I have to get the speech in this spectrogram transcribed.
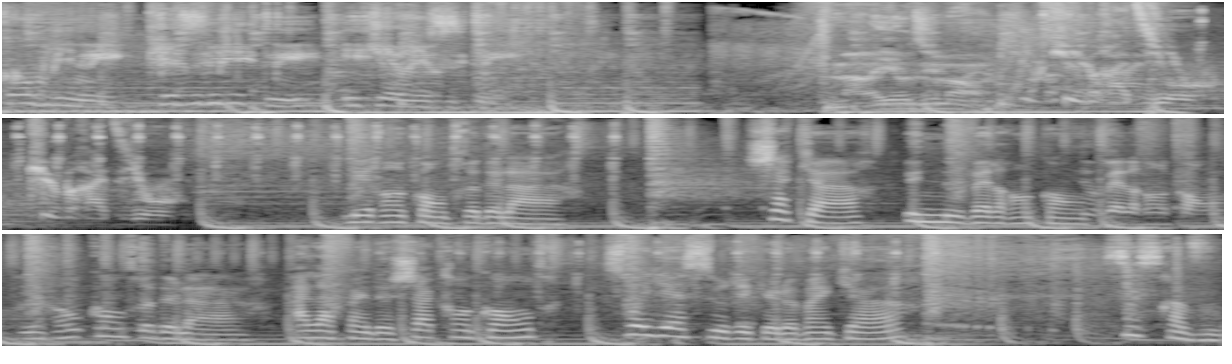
Combiner crédibilité et curiosité. Mario Dumont. Cube Radio. Cube Radio. Les rencontres de l'heure. Chaque heure, une nouvelle rencontre. Nouvelle rencontre. Les rencontres de l'heure. À la fin de chaque rencontre, soyez assurés que le vainqueur, ce sera vous.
